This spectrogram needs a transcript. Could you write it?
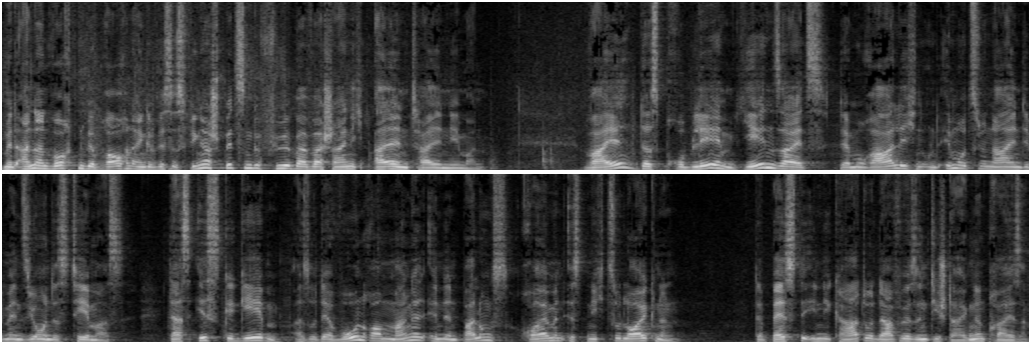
Mit anderen Worten, wir brauchen ein gewisses Fingerspitzengefühl bei wahrscheinlich allen Teilnehmern weil das Problem jenseits der moralischen und emotionalen Dimension des Themas, das ist gegeben. Also der Wohnraummangel in den Ballungsräumen ist nicht zu leugnen. Der beste Indikator dafür sind die steigenden Preise.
